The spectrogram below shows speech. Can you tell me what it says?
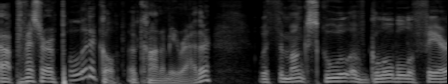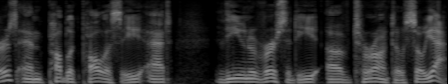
uh, professor of political economy, rather, with the Munk School of Global Affairs and Public Policy at the University of Toronto. So, yeah,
